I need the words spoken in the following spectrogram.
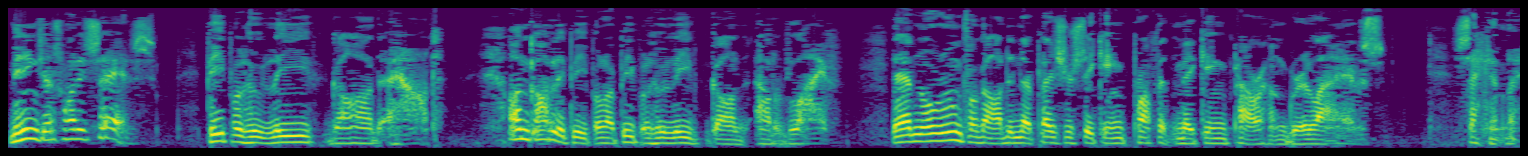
Meaning just what it says. People who leave God out. Ungodly people are people who leave God out of life. They have no room for God in their pleasure-seeking, profit-making, power-hungry lives. Secondly,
